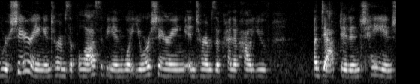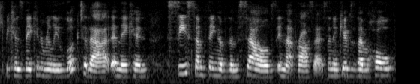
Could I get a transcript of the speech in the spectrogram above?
we're sharing in terms of philosophy and what you're sharing in terms of kind of how you've adapted and changed because they can really look to that and they can see something of themselves in that process and it gives them hope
